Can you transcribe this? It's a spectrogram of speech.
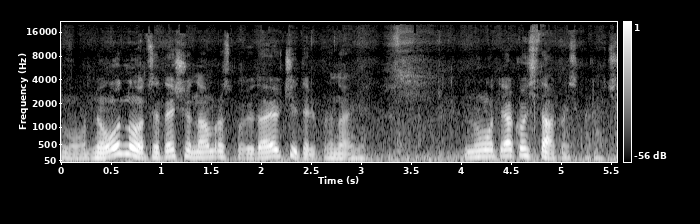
ну, одне одного. Це те, що нам розповідає вчитель, принаймні. Ну от якось так ось, коротше.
